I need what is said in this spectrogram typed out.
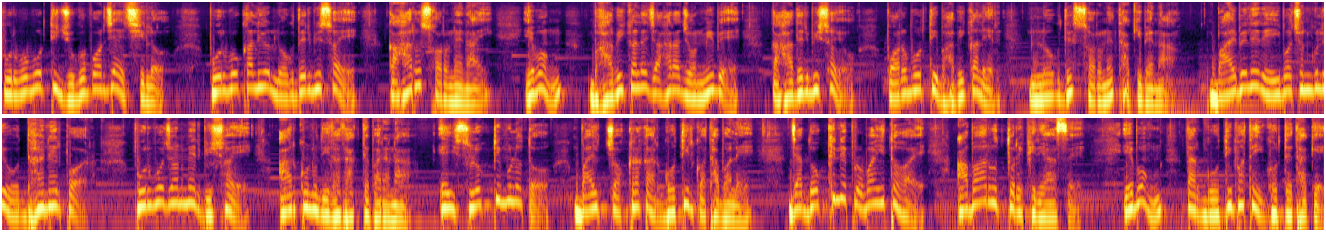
পূর্ববর্তী যুগ পর্যায়ে ছিল, পূর্বকালীয় লোকদের বিষয়ে কাহারও স্মরণে নাই, এবং ভাবিকালে যাহারা জন্মিবে, তাহাদের বিষয়েও পরবর্তী ভাবিকালের লোকদের স্মরণে থাকিবে না। বাইবেলের এই বচনগুলি অধ্যয়নের পর পূর্বজন্মের বিষয়ে আর কোনো দ্বিধা থাকতে পারে না। এই শ্লোকটি মূলত বায়ু চক্রাকার গতির কথা বলে, যা দক্ষিণে প্রবাহিত হয়, আবার উত্তরে ফিরে আসে এবং তার গতিপথেই ঘুরতে থাকে।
